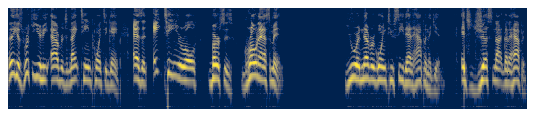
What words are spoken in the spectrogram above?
I think his rookie year, he averaged 19 points a game as an 18 year old versus grown ass men. You are never going to see that happen again. It's just not going to happen.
